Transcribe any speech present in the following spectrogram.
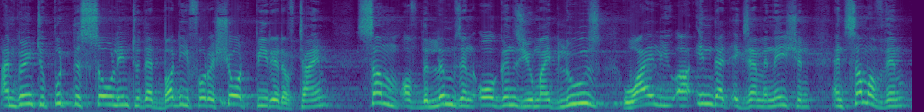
I'm going to put the soul into that body for a short period of time some of the limbs and organs you might lose while you are in that examination, and some of them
